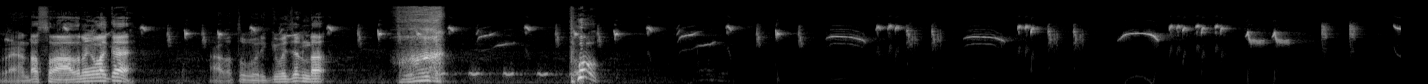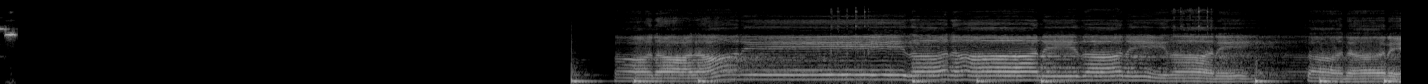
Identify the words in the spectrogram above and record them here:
വേണ്ട സാധനങ്ങളൊക്കെ അകത്ത് ഒരുക്കി വെച്ചിട്ടുണ്ട്. താനാനേ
